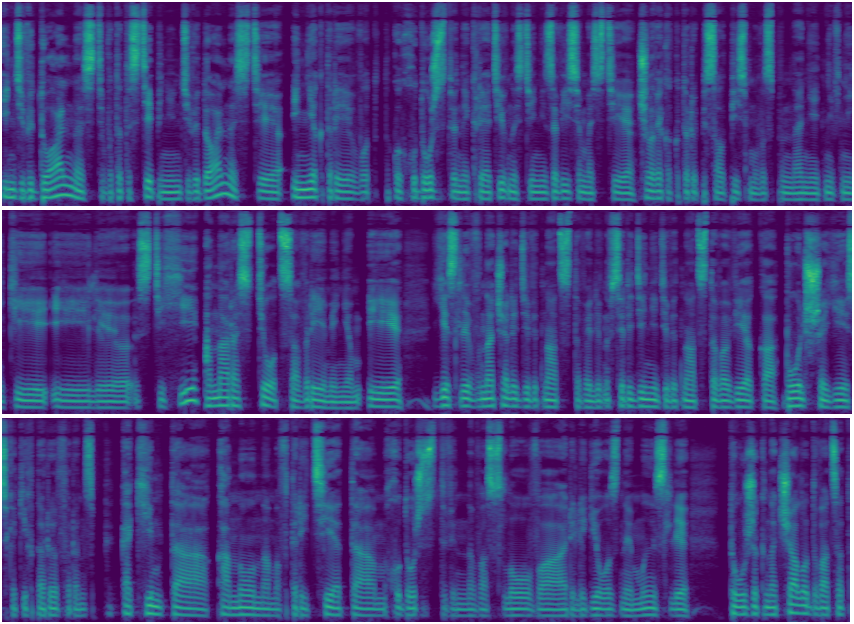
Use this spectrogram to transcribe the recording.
индивидуальность, вот эта степень индивидуальности и некоторые вот такой художественной креативности и независимости человека, который писал письма, воспоминания, дневники или стихи, она растет со временем. И если в начале 19 или в середине 19 века больше есть каких-то референс каким-то канонам, авторитетам художественного слова, религиозной мысли, то уже к началу 20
